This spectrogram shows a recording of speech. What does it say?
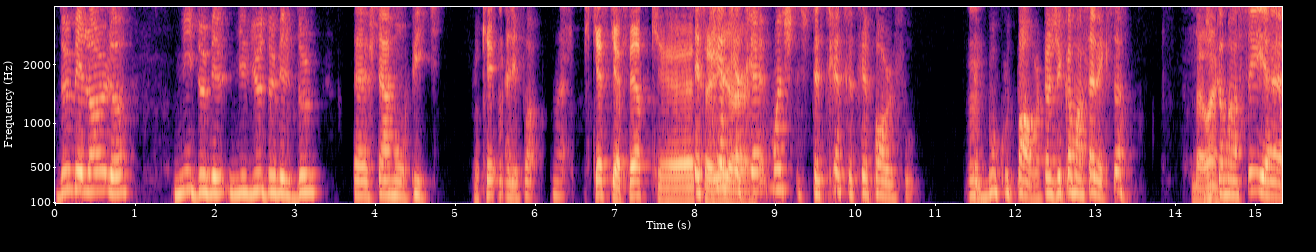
2001, là, mi-2000 milieu 2002, euh, j'étais à mon pic à l'époque. Ouais. Puis qu'est-ce qui a fait que tu as très, eu très, un... très. Moi, j'étais très, très, très powerful. C'était Mm. beaucoup de power. J'ai commencé avec ça. Ben J'ai ouais. commencé. euh,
